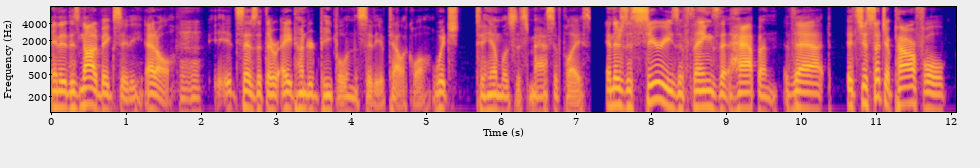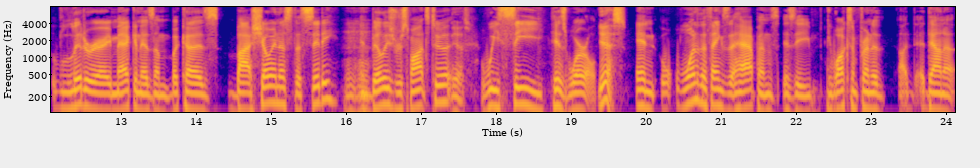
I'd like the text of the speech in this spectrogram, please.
And it is not a big city at all. Mm-hmm. It says that there were 800 people in the city of Tahlequah, which to him was this massive place. And there's a series of things that happen that it's just such a powerful literary mechanism because by showing us the city and mm-hmm. Billy's response to it, Yes. we see his world. Yes. And one of the things that happens is he he walks in front of uh, down a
